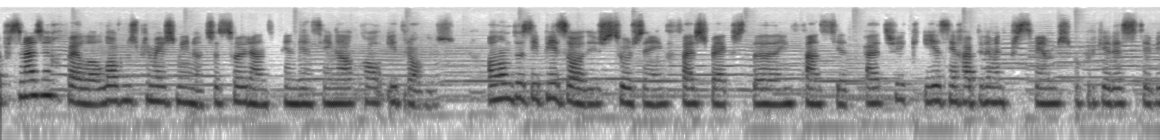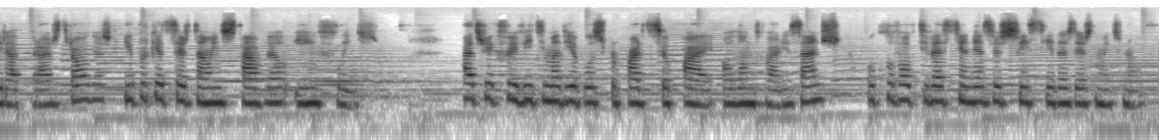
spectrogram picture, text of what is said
A personagem revela logo nos primeiros minutos a sua grande dependência em álcool e drogas. Ao longo dos episódios surgem flashbacks da infância de Patrick e assim rapidamente percebemos o porquê de se ter virado para as drogas e o porquê de ser tão instável e infeliz. Patrick foi vítima de abusos por parte de seu pai ao longo de vários anos, o que levou a que tivesse tendências suicidas desde muito novo.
